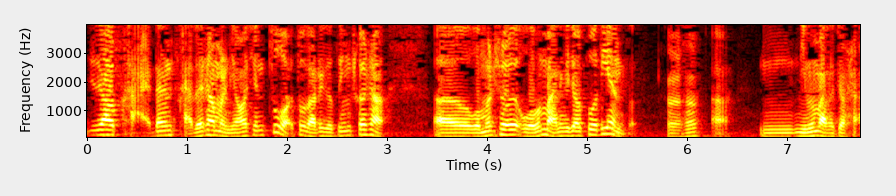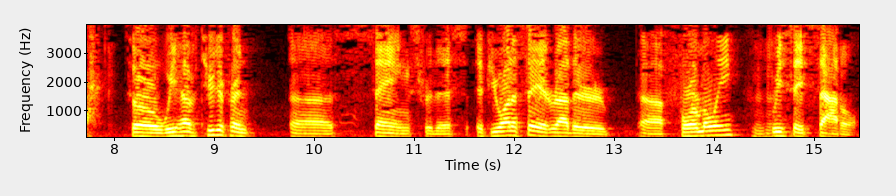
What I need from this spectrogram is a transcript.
要踩，但是踩在上面你要先坐，坐到这个自行车上。呃，我们说我们把那个叫坐垫子嗯哼啊，嗯，你们把它叫啥？So we have two different uh, sayings for this. If you want to say it rather uh, formally, we say saddle,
